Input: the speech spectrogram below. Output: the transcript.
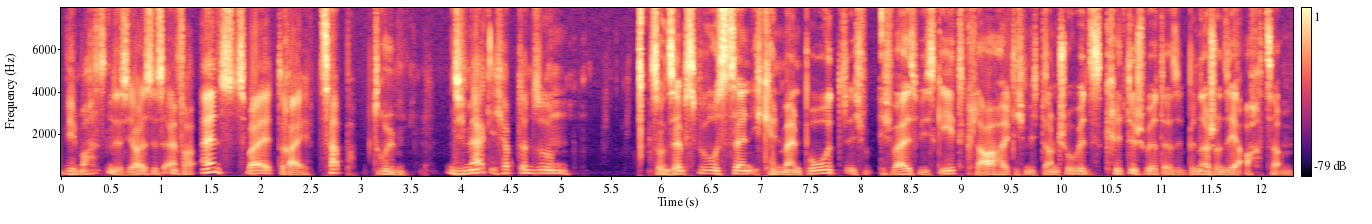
wie machst du denn das? Ja, es ist einfach eins, zwei, drei, zapp, drüben. Und ich merke, ich habe dann so ein, so ein Selbstbewusstsein, ich kenne mein Boot, ich, ich weiß, wie es geht. Klar halte ich mich dann schon, wenn es kritisch wird. Also ich bin da schon sehr achtsam.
